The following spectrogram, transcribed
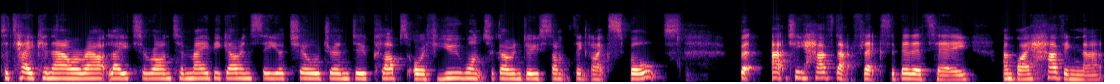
to take an hour out later on to maybe go and see your children do clubs or if you want to go and do something like sports but actually have that flexibility and by having that,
